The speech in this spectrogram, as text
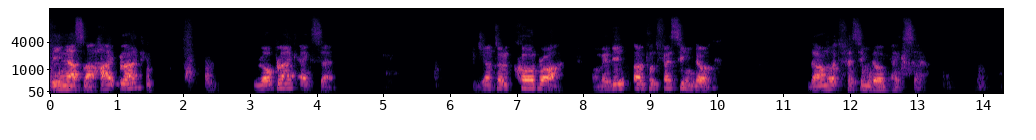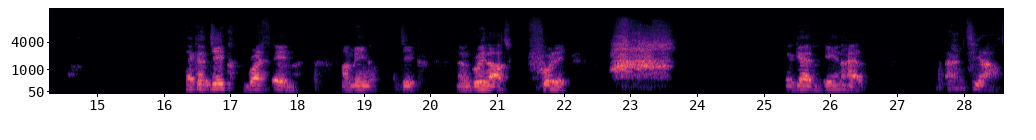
Vinyasa, high plank, low plank, exhale. Gentle cobra, or maybe upward facing dog. Downward facing dog, exhale. Take a deep breath in. I mean deep. And breathe out fully. Again, inhale. Empty out.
